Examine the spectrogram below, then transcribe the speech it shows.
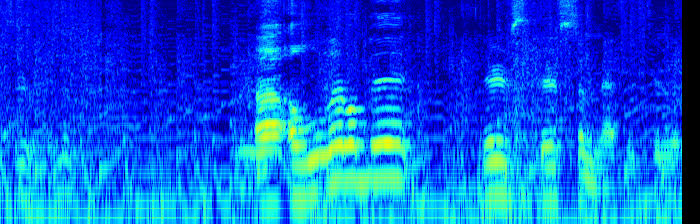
Is there random? Uh, a little bit. There's there's some method to it.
